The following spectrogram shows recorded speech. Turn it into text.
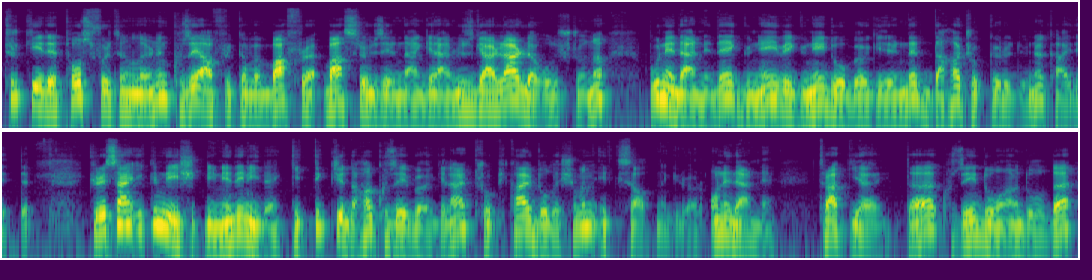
Türkiye'de toz fırtınalarının Kuzey Afrika ve Bafra, Basra üzerinden gelen rüzgarlarla oluştuğunu, bu nedenle de Güney ve Güneydoğu bölgelerinde daha çok görüldüğünü kaydetti. Küresel iklim değişikliği nedeniyle gittikçe daha kuzey bölgeler tropikal dolaşımın etkisi altına giriyor. O nedenle Trakya'da, Kuzeydoğu Anadolu'da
